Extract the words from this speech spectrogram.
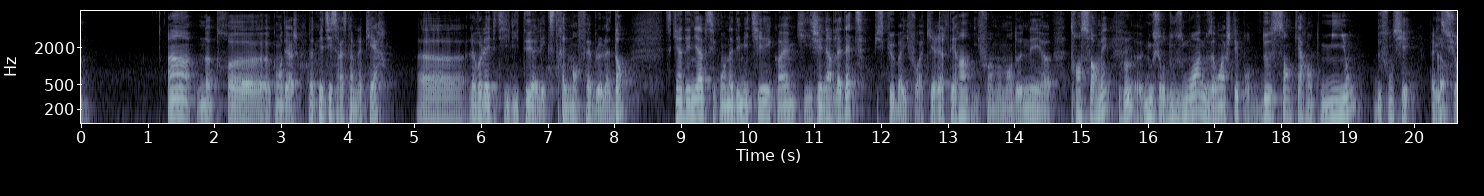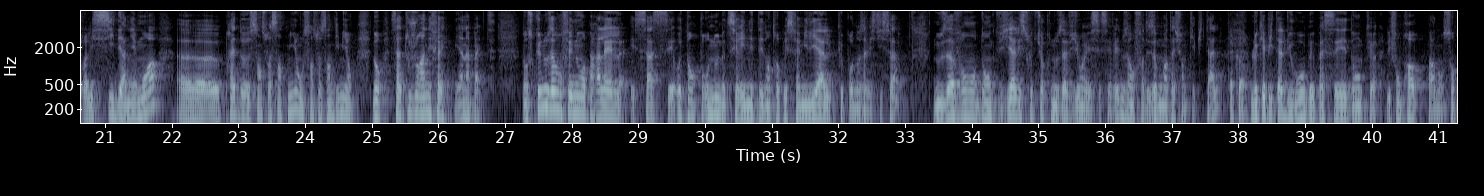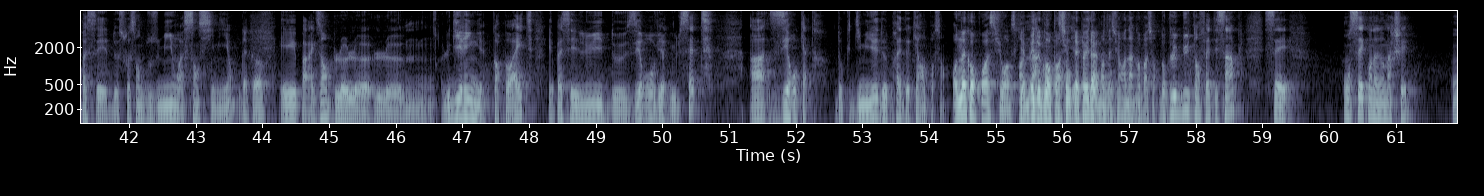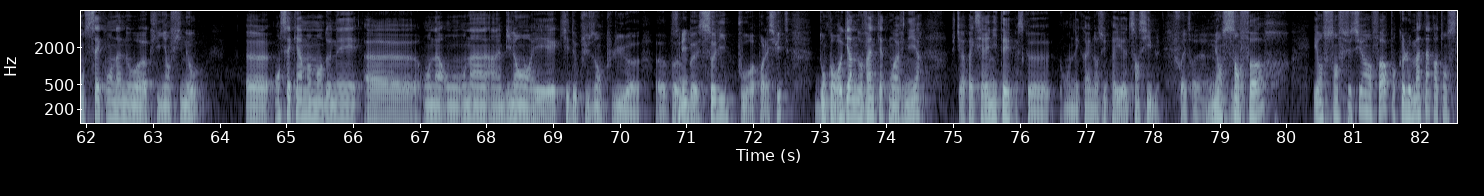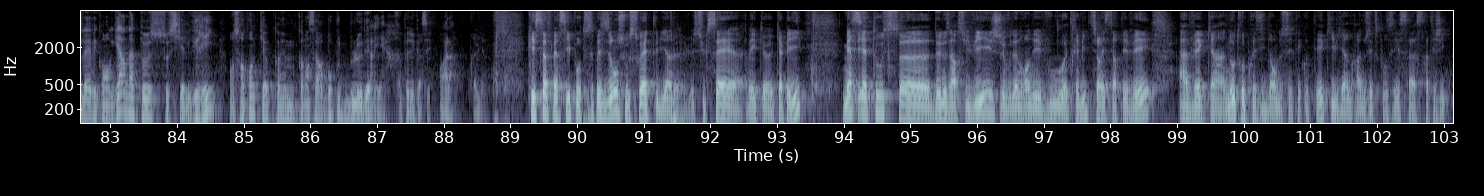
un, notre, comment notre métier, ça reste quand même la pierre. la volatilité, elle est extrêmement faible là-dedans. Ce qui est indéniable, c'est qu'on a des métiers quand même qui génèrent de la dette, puisque bah, il faut acquérir le terrain, il faut à un moment donné euh, transformer. Mhm. Euh, nous, sur 12 mois, nous avons acheté pour 240 millions de fonciers. Et sur les six derniers mois, euh, près de 160 millions ou 170 millions. Donc ça a toujours un effet et un impact. Donc ce que nous avons fait nous en parallèle, et ça c'est autant pour nous notre sérénité d'entreprise familiale que pour nos investisseurs, nous avons donc, via les structures que nous avions et SCCV, nous avons fait des augmentations de capital. Le capital du groupe est passé, donc, les fonds propres, pardon, sont passés de 72 millions à 106 millions. D'accord. Et par exemple, le, le, le gearing corporate est passé, lui, de 0,7 à 0,4 donc diminué de près de 40%. En incorporation, hein, parce qu'il n'y a pas d'augmentation de capital. Il n'y a pas d'augmentation en incorporation. Donc le but, en fait, est simple, c'est on sait qu'on a nos marchés, on sait qu'on a nos euh, clients finaux. Euh, on sait qu'à un moment donné, euh, on a, on, a un, bilan et, qui est de plus en plus solide, pour, pour la suite. Donc on regarde nos 24 mois à venir. Je ne dirais pas avec sérénité, parce qu'on est quand même dans une période sensible. Il faut être, Mais on se sent fort. Et on se sent suffisamment fort pour que le matin, quand on se lève et qu'on regarde un peu ce ciel gris, on se rend compte qu'il y a quand même commence à avoir beaucoup de bleu derrière. Un peu d'éclairci. Voilà. Très bien. Christophe, merci pour toutes ces précisions. Je vous souhaite eh bien, le, succès euh, avec euh, Capelli. Merci, à tous euh, de nous avoir suivis. Je vous donne rendez-vous très vite sur Investir TV avec un autre président de Société Côté qui viendra nous exposer sa stratégie.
